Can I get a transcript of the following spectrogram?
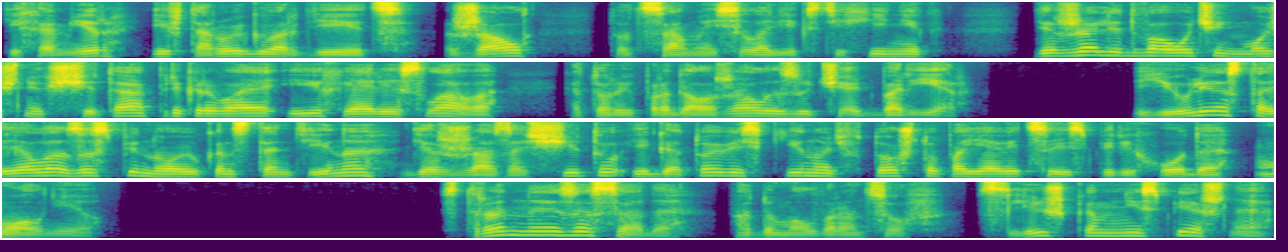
Тихомир и второй гвардеец, Жал, тот самый силовик-стихийник, держали два очень мощных щита, прикрывая их и Арислава, который продолжал изучать барьер. Юлия стояла за спиной у Константина, держа защиту и готовясь кинуть в то, что появится из перехода, молнию. «Странная засада», — подумал Воронцов. «Слишком неспешная.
